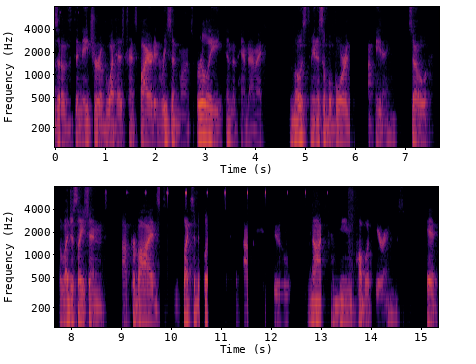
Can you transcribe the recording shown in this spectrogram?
because of the nature of what has transpired in recent months. Early in the pandemic, most municipal boards are not meeting. So the legislation uh, provides flexibility to not convene public hearings. It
